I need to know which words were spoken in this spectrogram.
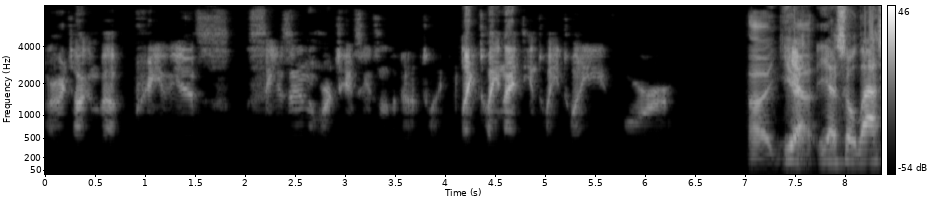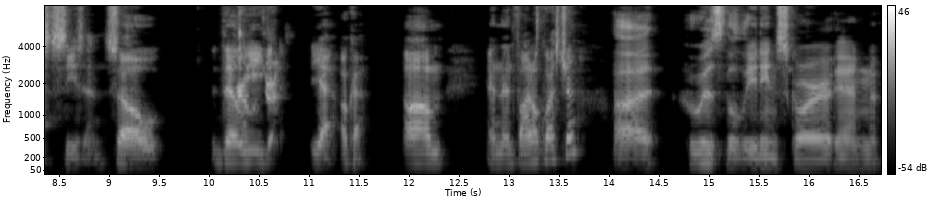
Are we talking about previous season or two seasons ago? 20, like 2019, 2020? Or. Uh, Yeah, yeah. yeah, so last season. So the Real league Madrid. Yeah, okay. Um and then final question? Uh, who is the leading scorer in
